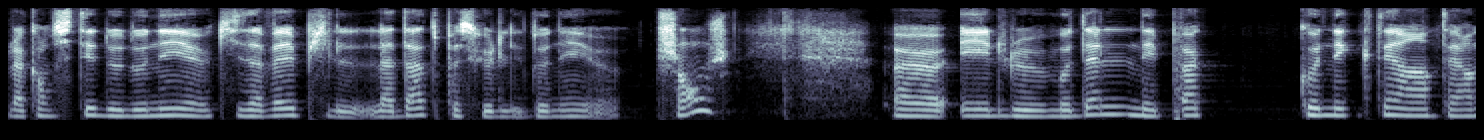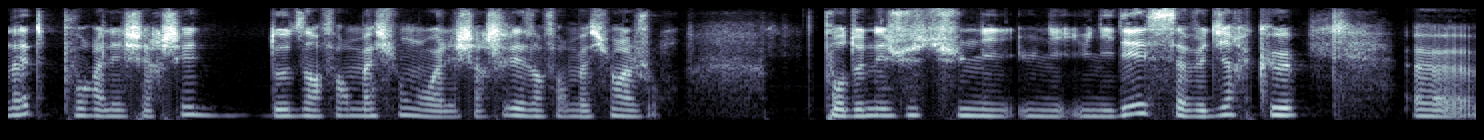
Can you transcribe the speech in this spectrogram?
la quantité de données qu'ils avaient, puis la date parce que les données changent. et le modèle n'est pas connecter à Internet pour aller chercher d'autres informations ou aller chercher les informations à jour. Pour donner juste une, une, idée, ça veut dire que euh,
